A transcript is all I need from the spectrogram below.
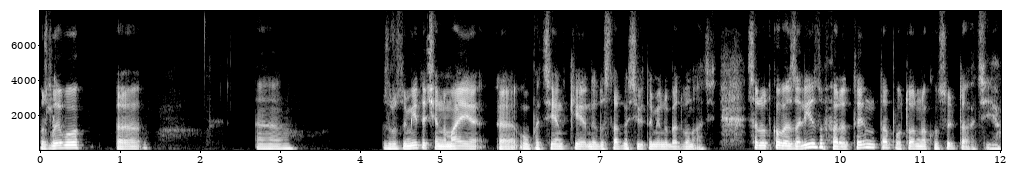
важливо е, е, зрозуміти, чи немає е, у пацієнтки недостатності вітаміну В12. Середкове залізо, ферритин та повторна консультація.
